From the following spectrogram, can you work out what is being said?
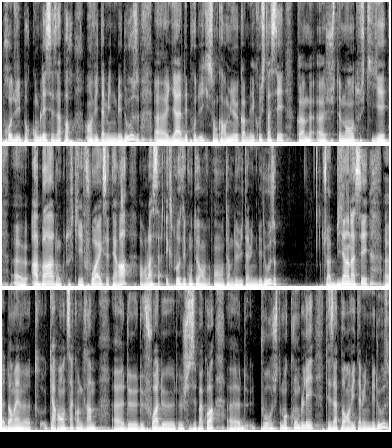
produit pour combler ses apports en vitamine B12. Il y a des produits qui sont encore mieux comme les crustacés, comme euh, justement tout ce qui est euh, abat, donc tout ce qui est foie, etc. Alors là, ça explose des compteurs en termes de vitamine B12 tu as bien assez euh, dans même 40-50 grammes euh, de, foie de, de, je sais pas quoi euh, pour justement combler tes apports en vitamine B12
